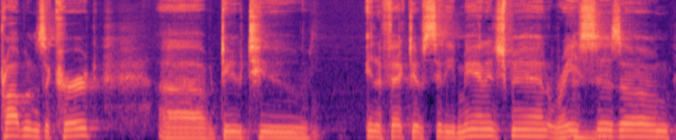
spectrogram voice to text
problems occurred uh, due to ineffective city management, racism,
